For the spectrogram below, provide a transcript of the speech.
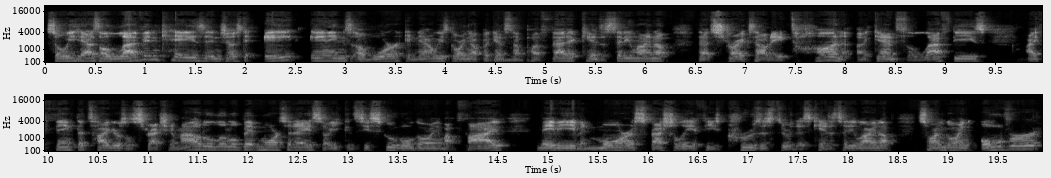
So he has 11 Ks in just eight innings of work. And now he's going up against a pathetic Kansas City lineup that strikes out a ton against the lefties. I think the Tigers will stretch him out a little bit more today. So you can see Skubal going about five, maybe even more, especially if he cruises through this Kansas City lineup. So I'm going over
